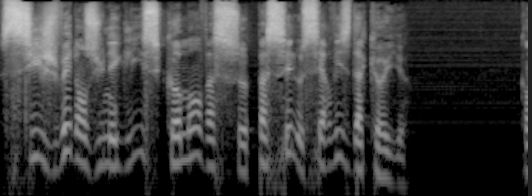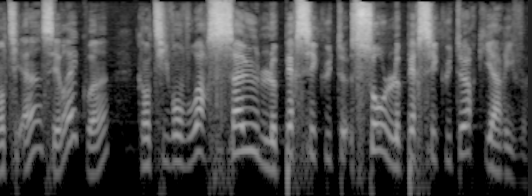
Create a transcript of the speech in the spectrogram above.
si je vais dans une église, comment va se passer le service d'accueil? Quand hein, C'est vrai, quoi. Hein quand ils vont voir Saül, le persécuteur, Saul, le persécuteur qui arrive.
